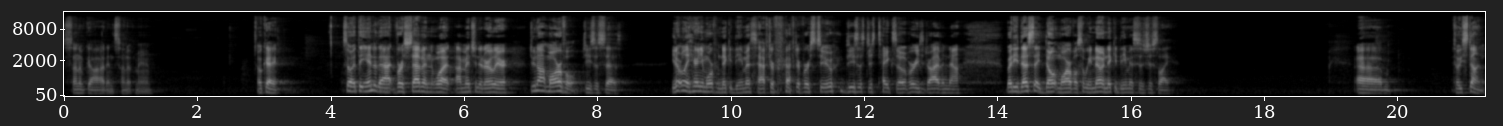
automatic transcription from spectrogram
Son of God and Son of Man. Okay, so at the end of that, verse 7, what? I mentioned it earlier. Do not marvel, Jesus says. You don't really hear any more from Nicodemus after, after verse 2. Jesus just takes over. He's driving now. But he does say, don't marvel. So we know Nicodemus is just like, um, so he's stunned.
